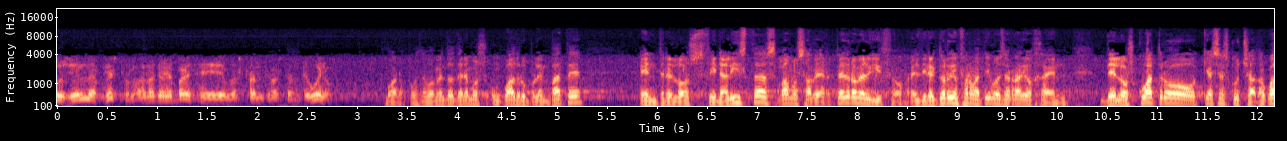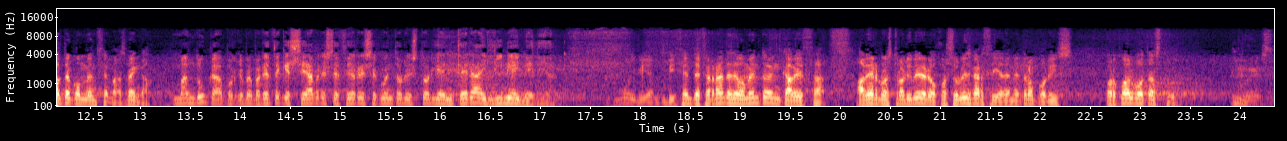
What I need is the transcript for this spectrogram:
Pues yo el de Ernesto, la verdad que me parece bastante, bastante bueno. Bueno, pues de momento tenemos un cuádruple empate entre los finalistas. Vamos a ver, Pedro Melguizo, el director de informativos de Radio Jaén. De los cuatro que has escuchado, ¿cuál te convence más? Venga. Manduca, porque me parece que se abre, se cierra y se cuenta una historia entera en línea y media. Muy bien. Vicente Fernández de momento en cabeza. A ver, nuestro librero, José Luis García de Metrópolis. ¿Por cuál votas tú? Pues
